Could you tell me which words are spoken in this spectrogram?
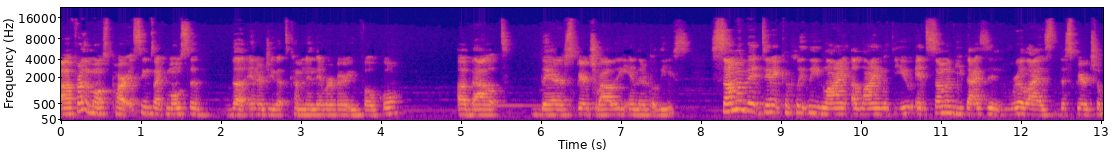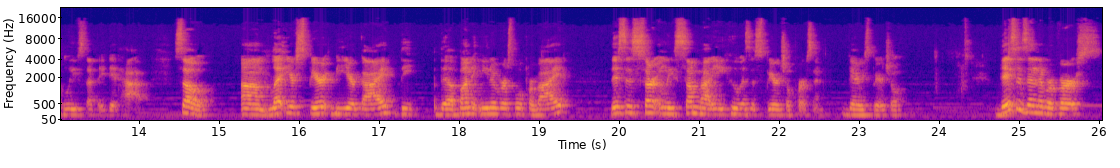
uh, for the most part, it seems like most of the energy that's coming in, they were very vocal about their spirituality and their beliefs. Some of it didn't completely line, align with you, and some of you guys didn't realize the spiritual beliefs that they did have. So um, let your spirit be your guide. The the abundant universe will provide. This is certainly somebody who is a spiritual person, very spiritual. This is in the reverse.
